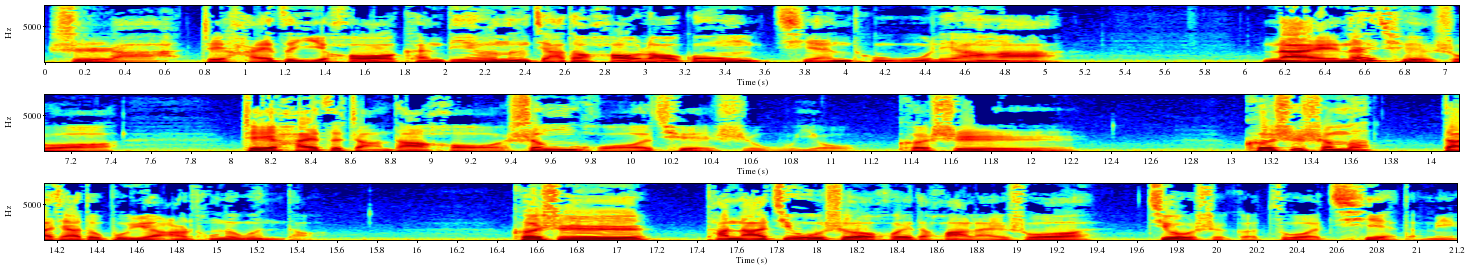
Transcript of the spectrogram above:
是啊，这孩子以后肯定能嫁到好老公，前途无量啊。奶奶却说。这孩子长大后生活确实无忧，可是，可是什么？大家都不约而同的问道。可是他拿旧社会的话来说，就是个做妾的命。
